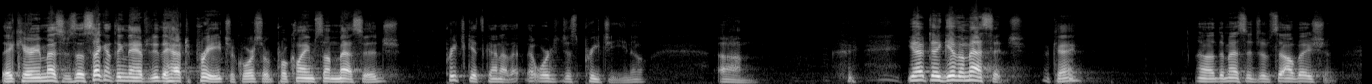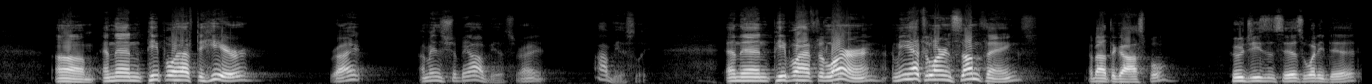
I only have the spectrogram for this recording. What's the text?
They carry a message. the second thing they have to do, they have to preach, of course, or proclaim some message. Preach gets kind of, that, that word's just preachy, you know. Um, you have to give a message, okay? Uh, the message of salvation. Um, and then people have to hear, right? I mean, it should be obvious, right? Obviously. And then people have to learn. I mean, you have to learn some things about the gospel who Jesus is, what he did,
